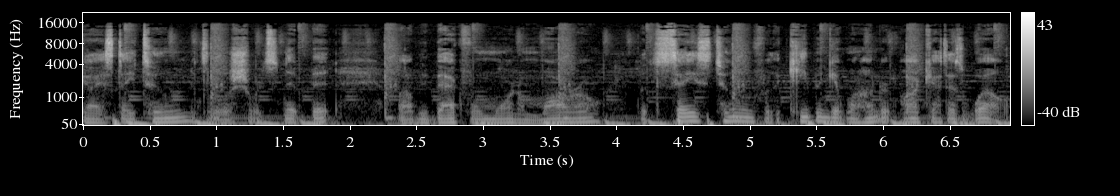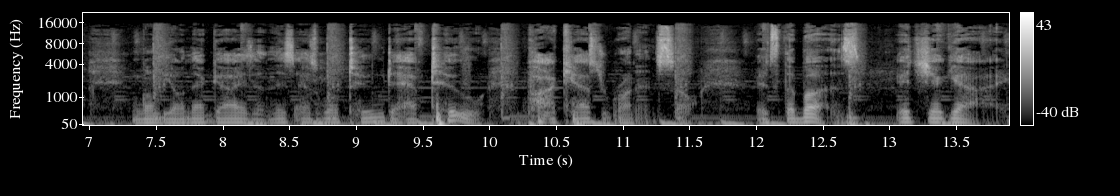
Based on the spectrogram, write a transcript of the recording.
guys, stay tuned. It's a little short snippet. I'll be back for more tomorrow. But stay tuned for the Keeping It 100 podcast as well. I'm going to be on that, guys, and this as well, too, to have two podcasts running. So it's the buzz. It's your guy,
